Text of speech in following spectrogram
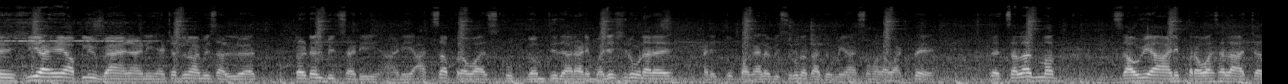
ही आहे आपली व्हॅन आणि ह्याच्यातून आम्ही चाललो आहेत टर्टल बीचसाठी आणि आजचा प्रवास खूप गमतीदार आणि मजेशीर होणार आहे. आणि तो बघायला विसरू नका तुम्ही असं मला वाटतंय. तर चलाच मग जाऊया आणि प्रवासाला आजच्या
